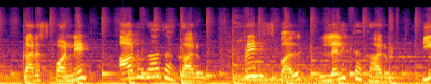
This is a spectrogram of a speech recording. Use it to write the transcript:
కరెస్పాండెంట్ అనురాధ గారు ప్రిన్సిపల్ లలిత గారు. ఈ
